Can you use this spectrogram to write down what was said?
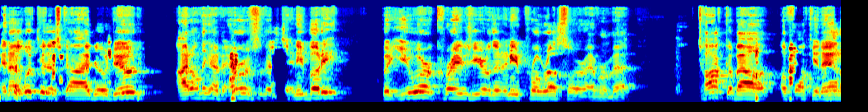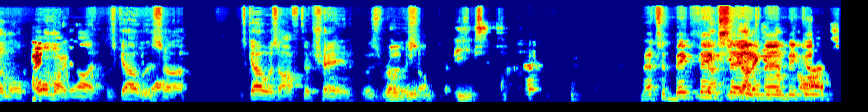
And I looked at this guy, I go, dude, I don't think I've ever said this to anybody, but you are crazier than any pro wrestler I ever met. Talk about a fucking animal. Oh my god. This guy was uh this guy was off the chain. It was really something. Beast. That's a big thing got, saying, man, because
